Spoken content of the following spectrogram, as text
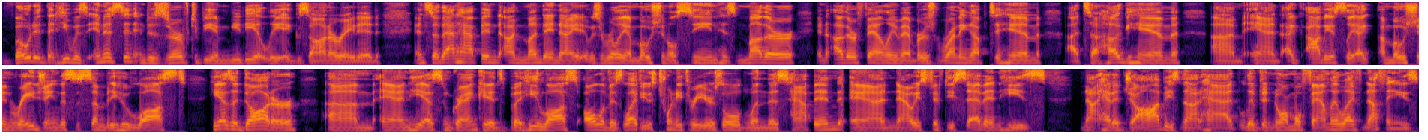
voted that he was innocent and deserved to be immediately exonerated. And so that happened on Monday night. It was a really emotional scene. His mother and other family members running up to him uh, to hug him. Um, and uh, obviously, uh, emotion raging. This is somebody who lost, he has a daughter. Um, and he has some grandkids, but he lost all of his life. He was 23 years old when this happened, and now he's 57. He's not had a job. He's not had lived a normal family life. Nothing. He's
